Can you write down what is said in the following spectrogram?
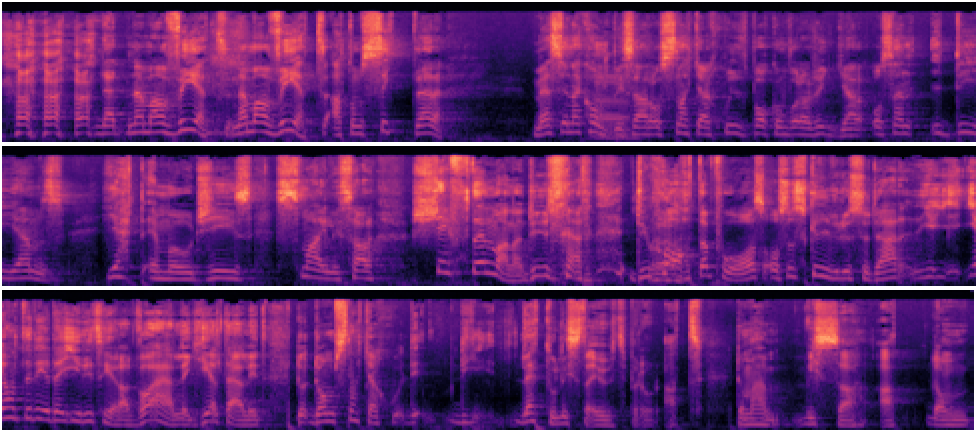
när, när, man vet, när man vet att de sitter med sina kompisar och snackar skit bakom våra ryggar och sen i DMs hjärt-emojis, smileysar. Käften mannen! Du, du hatar på oss och så skriver du sådär. Gör inte det dig irriterad? Var ärlig, helt ärligt. De, de snackar det, det är lätt att lista ut bror, att de här vissa, att de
